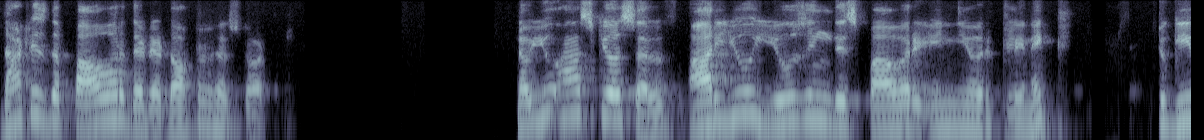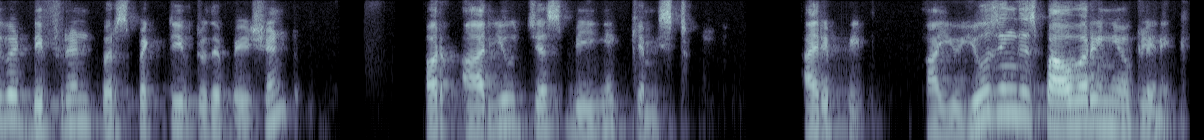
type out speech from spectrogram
That is the power that a doctor has got. Now you ask yourself, are you using this power in your clinic to give a different perspective to the patient? Or are you just being a chemist? I repeat, are you using this power in your clinic?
